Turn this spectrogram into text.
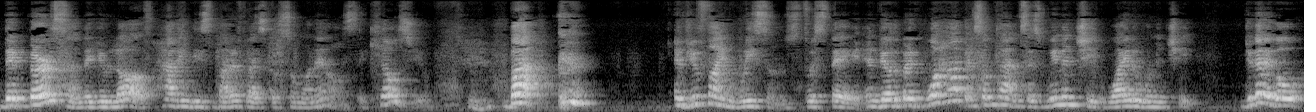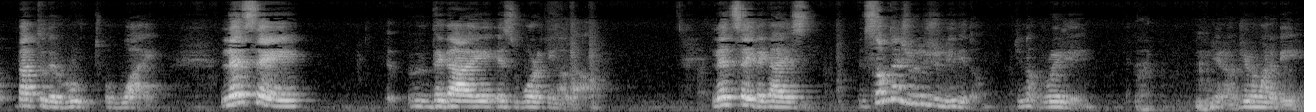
the person that you love having these butterflies for someone else. It kills you. Mm-hmm. But if you find reasons to stay and the other person, what happens sometimes is women cheat. Why do women cheat? You gotta go back to the root of why. Let's say the guy is working a lot. Let's say the guy is. Sometimes you lose your libido. You're not really. You know, you don't want to be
